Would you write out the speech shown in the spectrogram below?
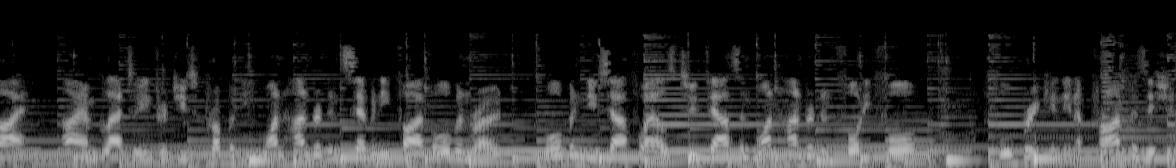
Hi, I am glad to introduce property 175 Auburn Road, Auburn, New South Wales 2144. Full brick and in a prime position,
